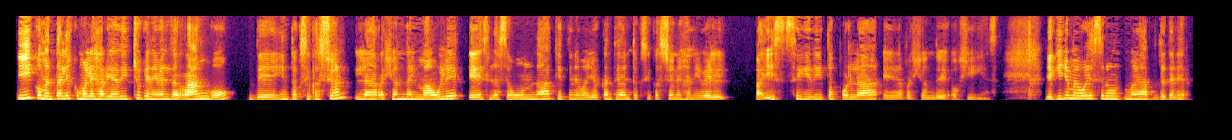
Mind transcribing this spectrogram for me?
Y comentarles, como les había dicho, que a nivel de rango de intoxicación, la región del Maule es la segunda que tiene mayor cantidad de intoxicaciones a nivel país, seguiditos por la eh, región de O'Higgins. Y aquí yo me voy a, hacer un, me voy a detener.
